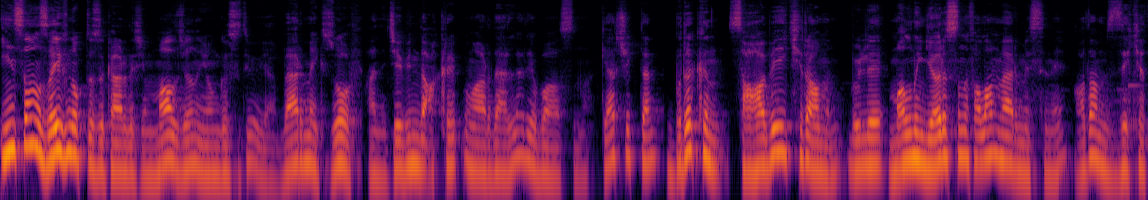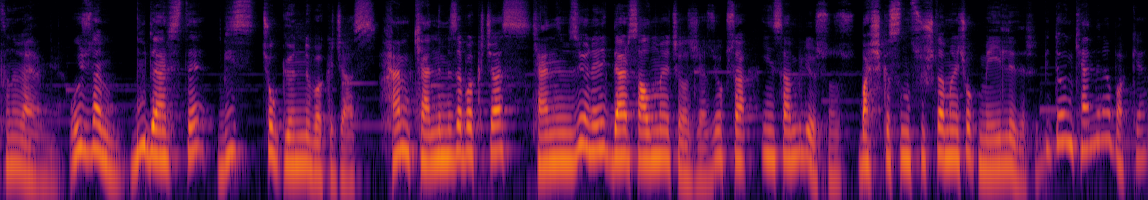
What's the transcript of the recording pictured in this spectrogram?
İnsanın zayıf noktası kardeşim. Mal canın yongası diyor ya. Vermek zor. Hani cebinde akrep mi var derler ya bazısına. Gerçekten bırakın sahabe-i kiramın böyle malının yarısını falan vermesini adam zekatını vermiyor. O yüzden bu derste biz çok yönlü bakacağız. Hem kendimize bakacağız. Kendimize yönelik ders almaya çalışacağız. Yoksa insan biliyorsunuz başkasını suçlamaya çok meyillidir. Bir dön kendine bak ya.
